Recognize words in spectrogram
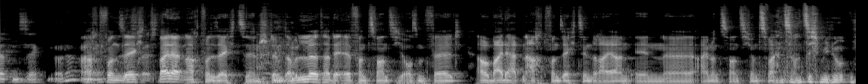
Beide hatten 6, oder? 8 ah, von 16. Beide hatten 8 von 16, stimmt. Aber Lillard hatte 11 von 20 aus dem Feld. Aber beide hatten 8 von 16 Dreiern in äh, 21 und 22 Minuten.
